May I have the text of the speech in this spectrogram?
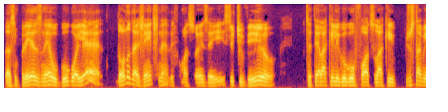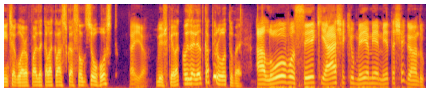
das empresas, né? O Google aí é dono da gente, né? De informações aí, Street View. Você tem lá aquele Google Fotos lá que justamente agora faz aquela classificação do seu rosto. Aí, ó. Bicho, aquela coisa ali é do capiroto, velho. Alô, você que acha que o 666 tá chegando.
